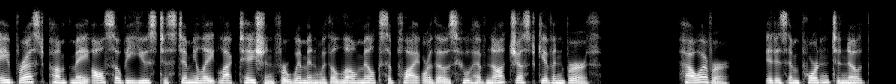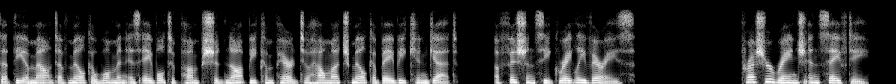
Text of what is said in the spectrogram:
a breast pump may also be used to stimulate lactation for women with a low milk supply or those who have not just given birth. However, it is important to note that the amount of milk a woman is able to pump should not be compared to how much milk a baby can get, efficiency greatly varies. Pressure range and safety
